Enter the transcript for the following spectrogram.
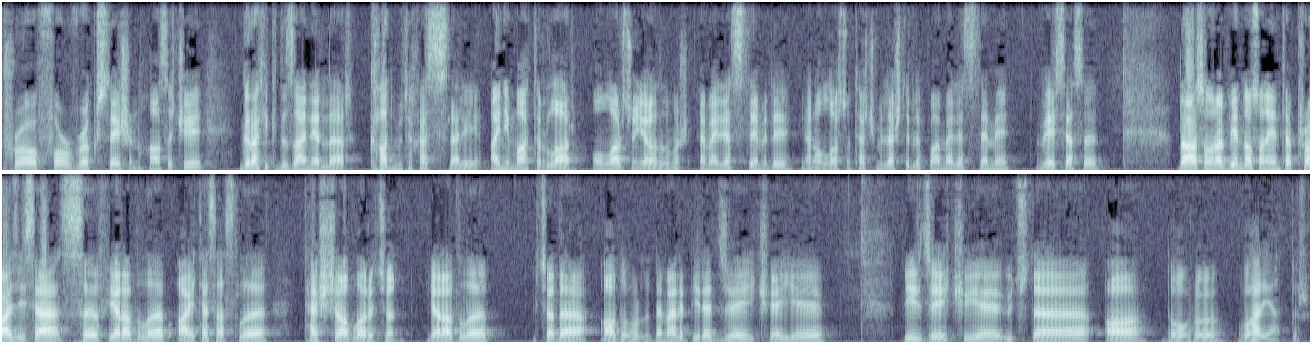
Pro for Workstation hansı ki, qrafik dizaynerlər, CAD mütəxəssisləri, animatorlar, onlar üçün yaradılmış əməliyyat sistemidir. Yəni onlar üçün təkmilləşdirilib bu əməliyyat sistemi versiyası. Daha sonra Windows 10 Enterprise isə sırf yaradılıb IT əsaslı təşkilatlar üçün yaradılıb. 3-ə də A doğrudur. Deməli 1-ə C, 2-yə Y, 1C, 2Y, 3 də A doğru variantdır.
